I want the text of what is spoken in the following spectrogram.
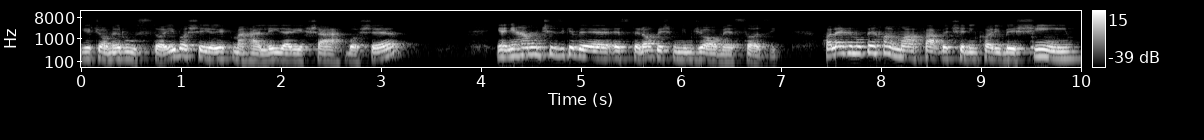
یک جامعه روستایی باشه یا یک محله در یک شهر باشه یعنی همون چیزی که به اصطلاح بهش میگیم جامعه سازی. حالا اگه ما بخوایم موفق به چنین کاری بشیم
